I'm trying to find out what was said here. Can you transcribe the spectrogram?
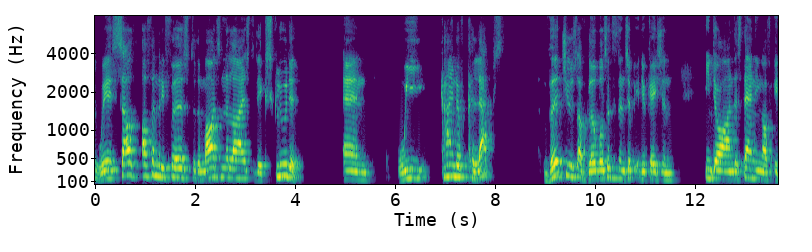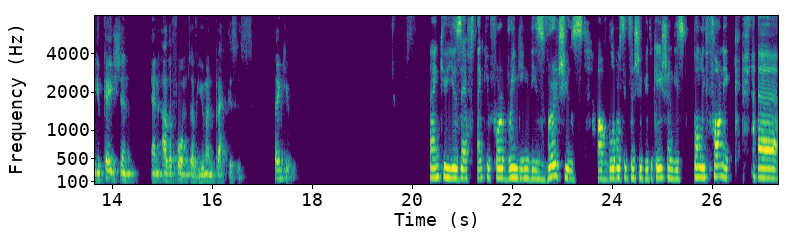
where South often refers to the marginalized, to the excluded, and we kind of collapse virtues of global citizenship education into our understanding of education and other forms of human practices. Thank you. Thank you, Yusef. Thank you for bringing these virtues of global citizenship education, these polyphonic uh,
